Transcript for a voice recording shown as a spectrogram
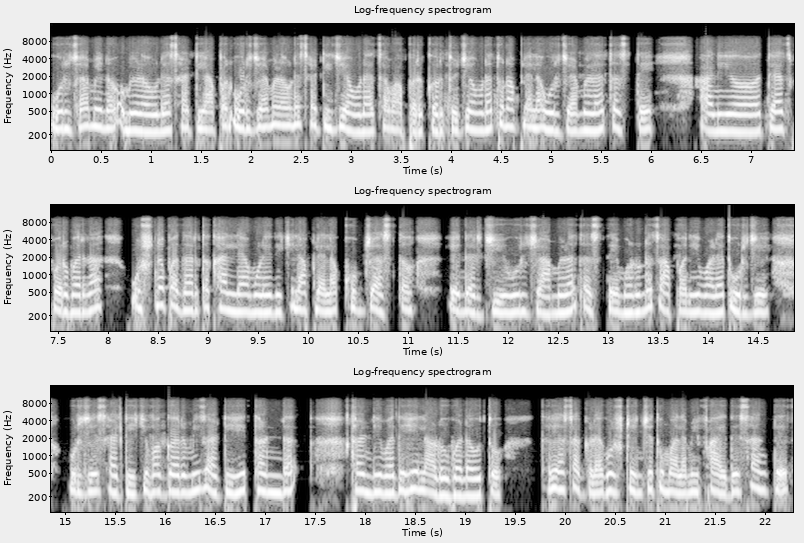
ऊर्जा मिळव मिळवण्यासाठी आपण ऊर्जा मिळवण्यासाठी जेवणाचा वापर करतो. जेवणातून आपल्याला ऊर्जा मिळत असते आणि त्याचबरोबर ना उष्ण पदार्थ खाल्ल्यामुळे देखील आपल्याला खूप जास्त एनर्जी ऊर्जा मिळत असते. म्हणूनच आपण हिवाळ्यात ऊर्जे ऊर्जेसाठी किंवा गरमीसाठी हे थंड थंडीमध्ये हे लाडू बनवतो. तर या सगळ्या गोष्टींचे तुम्हाला मी फायदे सांगतेच.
